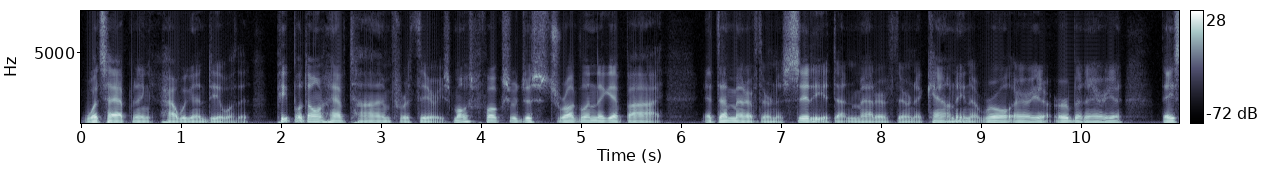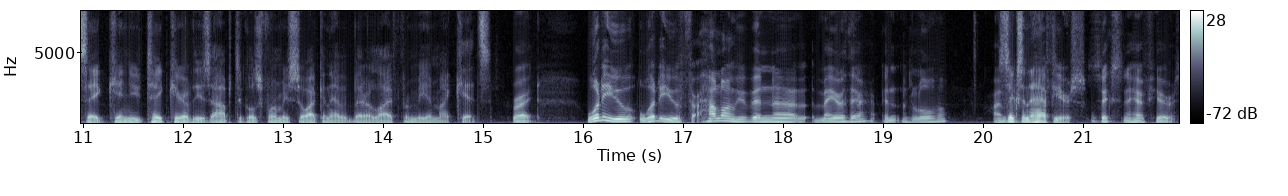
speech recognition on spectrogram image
what's happening, how are we going to deal with it? People don't have time for theories. Most folks are just struggling to get by. It doesn't matter if they're in a city. It doesn't matter if they're in a county, in a rural area, an urban area. They say, "Can you take care of these obstacles for me so I can have a better life for me and my kids?" Right. What do you? What do you? How long have you been uh, mayor there in Louisville? Six and a half years. Six and a half years.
